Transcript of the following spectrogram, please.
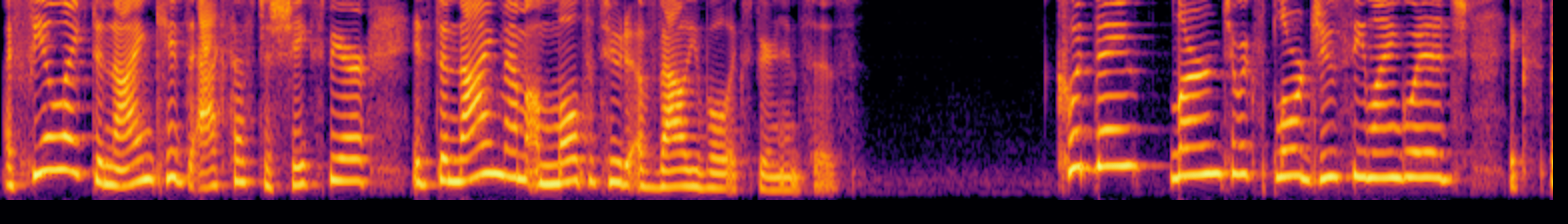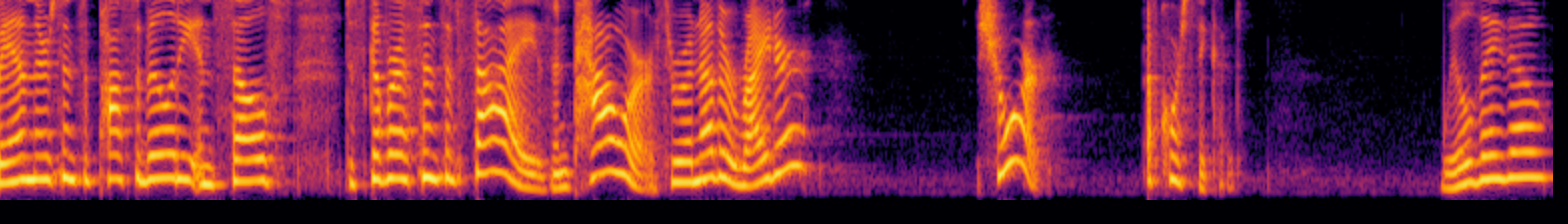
I feel like denying kids access to Shakespeare is denying them a multitude of valuable experiences. Could they learn to explore juicy language, expand their sense of possibility and self, discover a sense of size and power through another writer? Sure, of course they could. Will they, though?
